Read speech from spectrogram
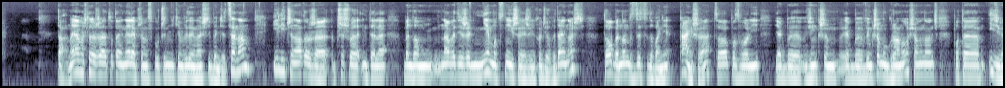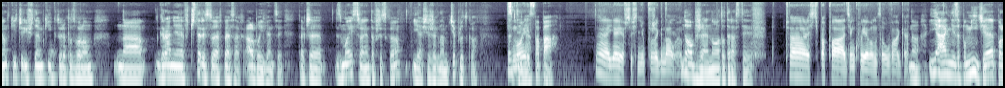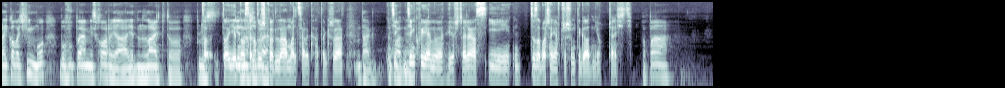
Tak, no ja myślę, że tutaj najlepszym współczynnikiem wydajności będzie cena i liczę na to, że przyszłe Intele będą, nawet jeżeli nie mocniejsze, jeżeli chodzi o wydajność, to będą zdecydowanie tańsze, co pozwoli jakby większym, jakby większemu gronu sięgnąć po te i dziewiątki czy i siódemki, które pozwolą na granie w 400 fps albo i więcej. Także z mojej strony to wszystko i ja się żegnam cieplutko. Do z widzenia, mojej... pa pa. E, ja jeszcze się nie pożegnałem. Dobrze, no to teraz ty. Cześć, papa, dziękuję wam za uwagę. No i a nie zapomnijcie polajkować filmu, bo WPM jest chory, a jeden like to plus. To, to jedno serduszko HP. dla Marcelka, także. Tak, dokładnie. dziękujemy jeszcze raz i do zobaczenia w przyszłym tygodniu. Cześć. Pa, pa.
